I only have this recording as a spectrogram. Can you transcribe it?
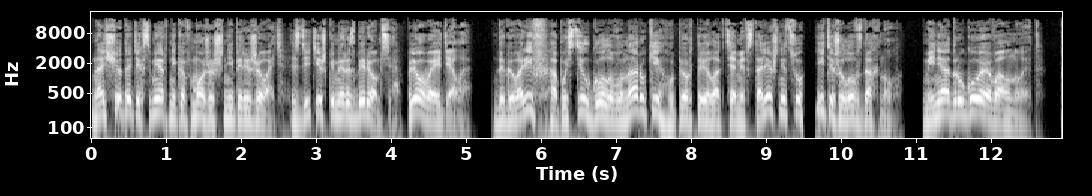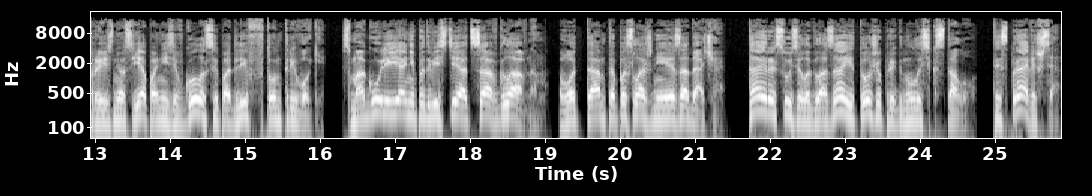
«Насчет этих смертников можешь не переживать. С детишками разберемся. Плевое дело». Договорив, опустил голову на руки, упертые локтями в столешницу, и тяжело вздохнул. «Меня другое волнует», — произнес я, понизив голос и подлив в тон тревоги. «Смогу ли я не подвести отца в главном? Вот там-то посложнее задача». Тайра сузила глаза и тоже пригнулась к столу. «Ты справишься»,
